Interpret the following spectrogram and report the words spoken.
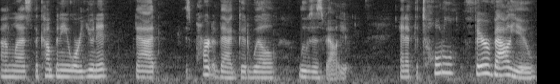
unless the company or unit that is part of that goodwill loses value. And if the total fair value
